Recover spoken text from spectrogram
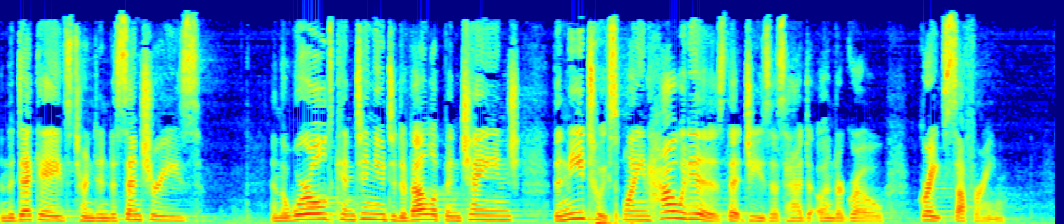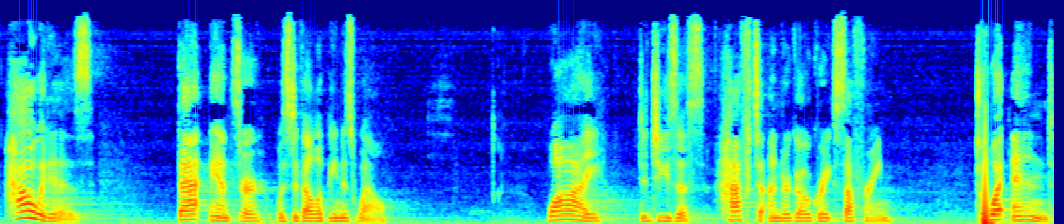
and the decades turned into centuries, and the world continued to develop and change, the need to explain how it is that Jesus had to undergo great suffering, how it is, that answer was developing as well. Why did Jesus have to undergo great suffering? To what end?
